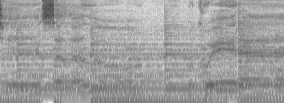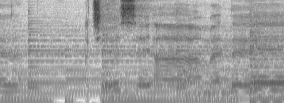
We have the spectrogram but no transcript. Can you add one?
ချင်းဆက်လန်းလို့မခွေတဲ့အခြေစေအာမနဲ့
